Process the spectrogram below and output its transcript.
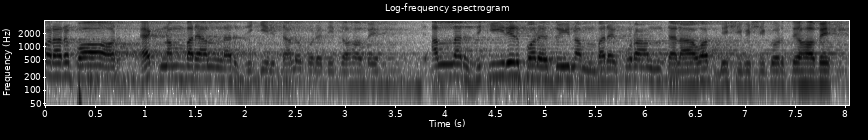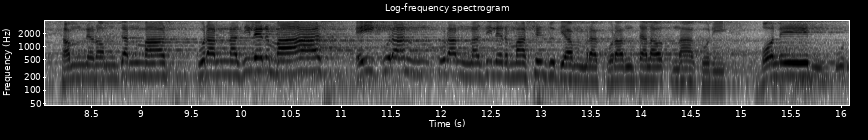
করার পর এক নম্বরে আল্লাহর জিকির চালু করে দিতে হবে। আল্লাহর জিকিরের পরে দুই নম্বরে কোরআন তেলাওয়াত বেশি বেশি করতে হবে। সামনে রমজান মাস, কোরআন নাজিলের মাস। এই কোরআন কোরআন নাজিলের মাসে যদি আমরা কোরআন তেলাওয়াত না করি, বলেন কোন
